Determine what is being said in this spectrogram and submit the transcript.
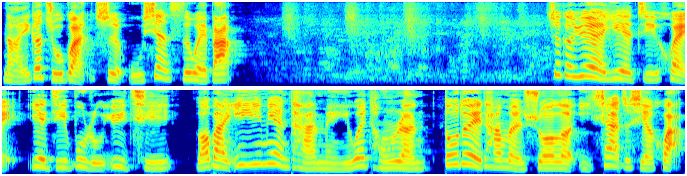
哪一个主管是无限思维吧？这个月业绩会业绩不如预期，老板一一面谈每一位同仁，都对他们说了以下这些话。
